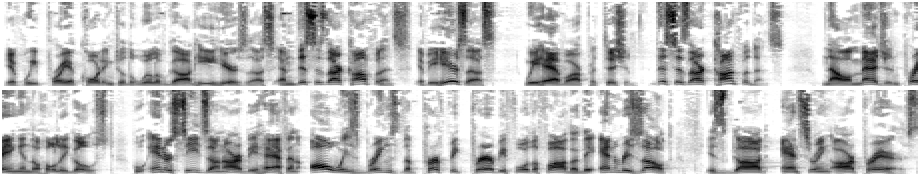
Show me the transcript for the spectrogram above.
If we pray according to the will of God, He hears us, and this is our confidence. If He hears us, we have our petition. This is our confidence. Now imagine praying in the Holy Ghost, who intercedes on our behalf and always brings the perfect prayer before the Father. The end result is God answering our prayers.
